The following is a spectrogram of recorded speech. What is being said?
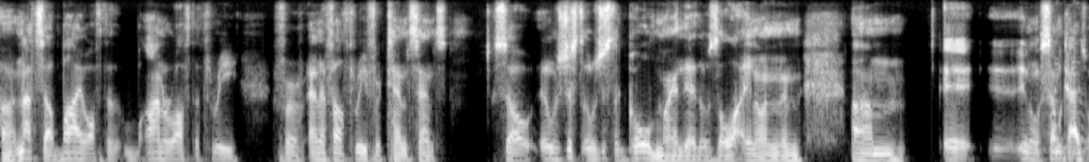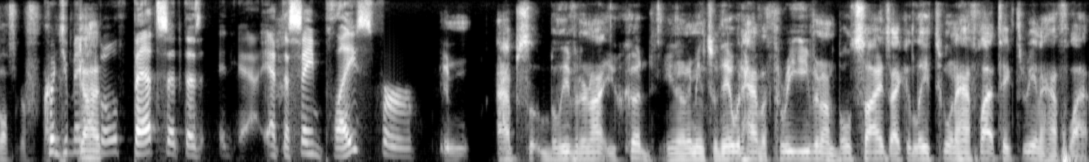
uh, not sell, buy off the on or off the three for NFL three for ten cents. so it was just it was just a gold mine there. There was a lot, you know, and, and um, it, you know, some Could guys you- offer. Could you make both bets at the at the same place for? Absolutely, believe it or not, you could. You know what I mean? So they would have a three even on both sides. I could lay two and a half flat, take three and a half flat.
